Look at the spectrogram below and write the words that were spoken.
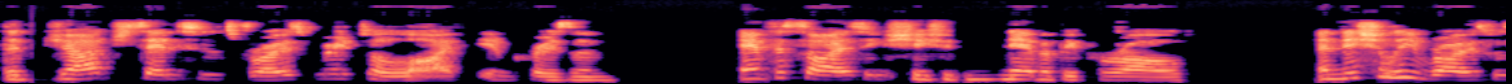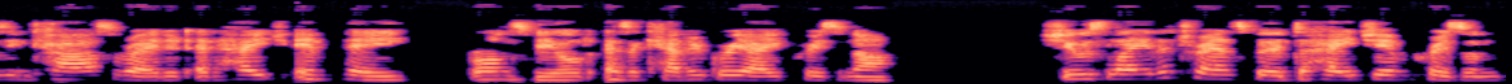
the judge sentenced Rosemary to life in prison, emphasizing she should never be paroled. Initially, Rose was incarcerated at HMP Bronzefield as a Category A prisoner. She was later transferred to HM Prison,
